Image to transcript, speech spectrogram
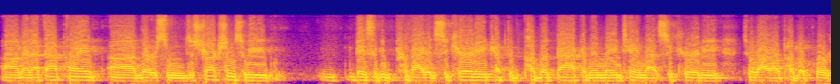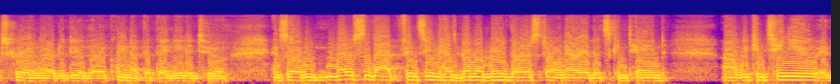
Um, and at that point, uh, there was some destruction, so we basically provided security, kept the public back, and then maintained that security to allow our public works crew in there to do the cleanup that they needed to. And so most of that fencing has been removed. There is still an area that's contained. Uh, we continue, it,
